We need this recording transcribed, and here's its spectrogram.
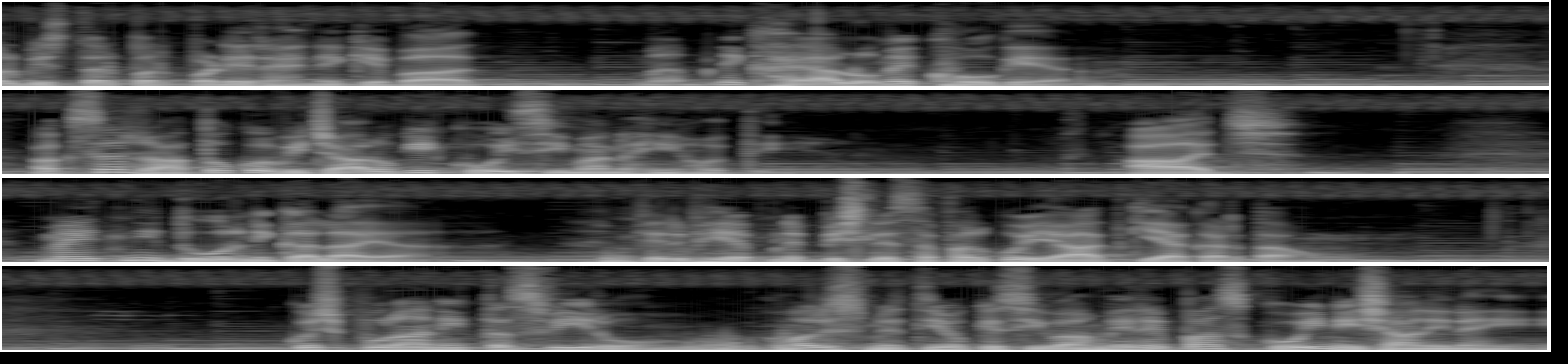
और बिस्तर पर पड़े रहने के बाद मैं अपने ख्यालों में खो गया। अक्सर रातों को विचारों की कोई सीमा नहीं होती। आज मैं इतनी दूर निकल आया, फिर भी अपने पिछले सफ़र को याद किया करता हूँ। कुछ पुरानी तस्वीरों और स्मृतियों के सिवा मेरे पास कोई निशानी नहीं।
